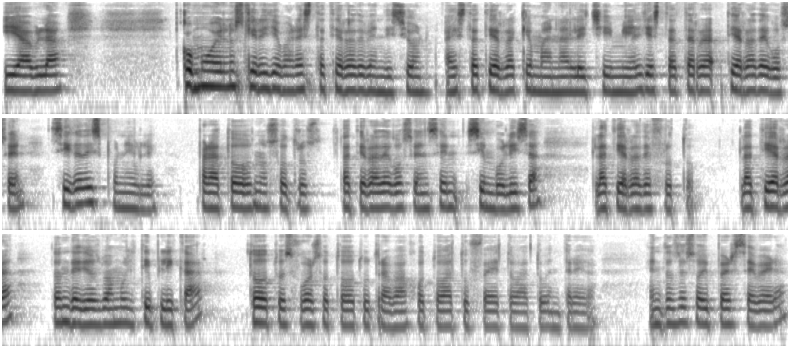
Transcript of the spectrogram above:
y habla cómo Él nos quiere llevar a esta tierra de bendición, a esta tierra que emana leche y miel y esta tierra, tierra de Gosén sigue disponible para todos nosotros. La tierra de Gosén simboliza la tierra de fruto, la tierra donde Dios va a multiplicar todo tu esfuerzo, todo tu trabajo, toda tu fe, toda tu entrega. Entonces hoy persevera,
